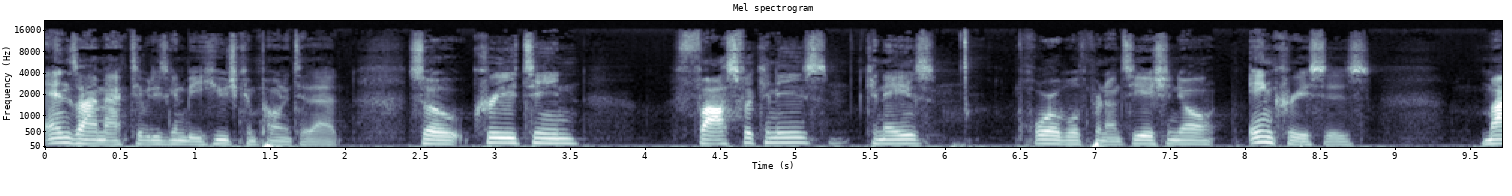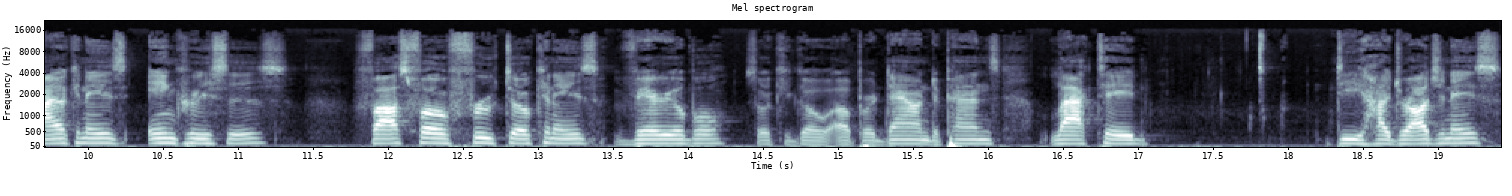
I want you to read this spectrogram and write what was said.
enzyme activity is going to be a huge component to that. So creatine phosphokinase, kinase, horrible pronunciation, y'all, increases. Myokinase increases. Phosphofructokinase, variable, so it could go up or down, depends. Lactate dehydrogenase,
